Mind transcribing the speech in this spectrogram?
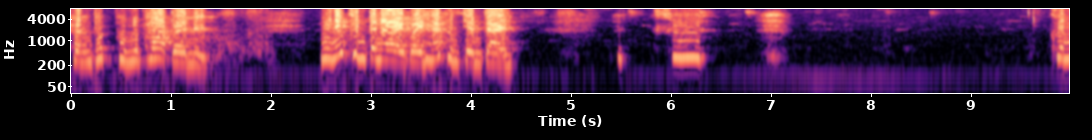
คันทุกภูมิภาคเลยเนี่ยวันนี้คุณเป็นอะไรไปฮะคุณเจนใจ คือคุณ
